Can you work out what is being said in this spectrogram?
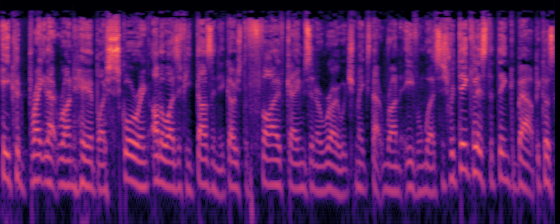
he could break that run here by scoring. Otherwise, if he doesn't, it goes to five games in a row, which makes that run even worse. It's ridiculous to think about because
